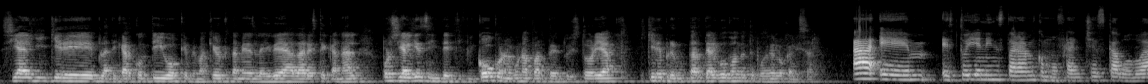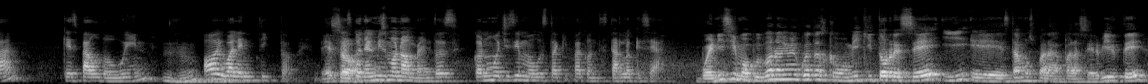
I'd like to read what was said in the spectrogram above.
si alguien quiere platicar contigo, que me imagino que también es la idea dar este canal, por si alguien se identificó con alguna parte de tu historia y quiere preguntarte algo, ¿dónde te podría localizar? Ah, em, estoy en Instagram como Francesca Boudoir, que es Baudowin, o igual en TikTok. Eso. con el mismo nombre, entonces con muchísimo gusto aquí para contestar lo que sea. Buenísimo, pues bueno, a mí me encuentras como Miki Torres C y eh, estamos para, para servirte,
